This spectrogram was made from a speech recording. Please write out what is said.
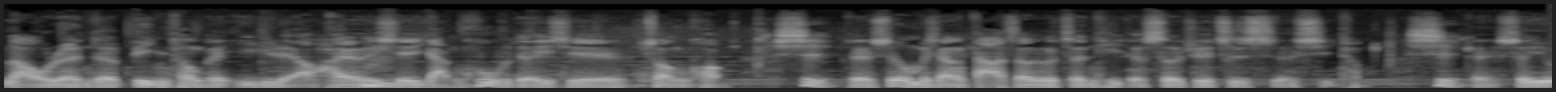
老人的病痛跟医疗，还有一些养护的一些状况，是。对，所以我们想打造一个整体的社区支持的系统，是。对，所以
